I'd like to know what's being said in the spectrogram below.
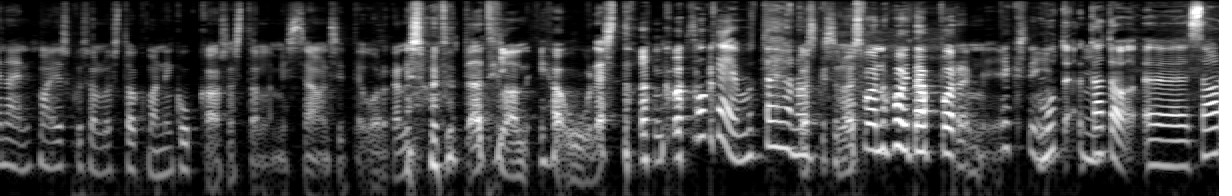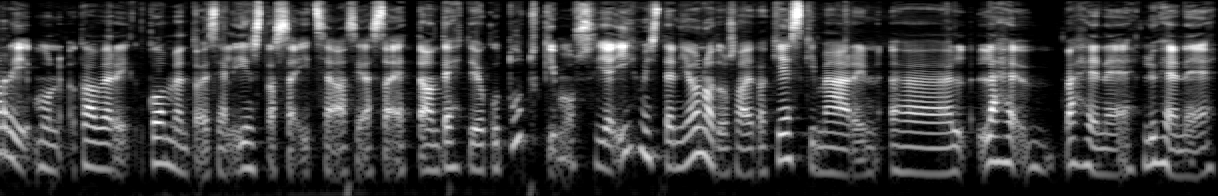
ja näin, että mä oon joskus ollut Stockmannin kukkaosastolla, missä on sitten organisoitu tämä tilanne ihan uudestaan, koska, okay, mutta ihan koska sen olisi voinut hoitaa paremmin, eikö niin? Mutta mm. kato, Sari, mun kaveri, kommentoi siellä Instassa itse asiassa, että on tehty joku tutkimus, ja ihmisten jonotusaika keskimäärin äh, lähe, vähenee, lyhenee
